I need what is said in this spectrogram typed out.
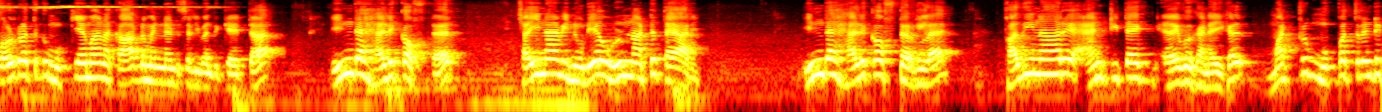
சொல்கிறதுக்கு முக்கியமான காரணம் என்னன்னு சொல்லி வந்து கேட்டால் இந்த ஹெலிகாப்டர் சைனாவினுடைய உள்நாட்டு தயாரிப்பு. இந்த ஹெலிகாப்டரில் பதினாறு ஆன்டிடேக் ஏவுகணைகள் மற்றும் முப்பத்தி ரெண்டு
